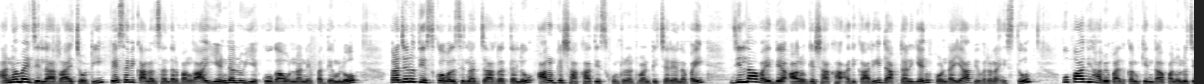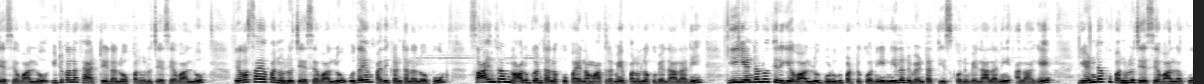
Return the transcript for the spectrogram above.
Annamayya జిల్లా రాయచోటి వేసవి కాలం సందర్భంగా ఎండలు ఎక్కువగా ఉన్న నేపథ్యంలో ప్రజలు తీసుకోవలసిన జాగ్రత్తలు ఆరోగ్య శాఖ తీసుకుంటున్నటువంటి చర్యలపై జిల్లా వైద్య ఆరోగ్య శాఖ అధికారి డాక్టర్ ఎన్ కొండయ్య వివరణ ఇస్తూ ఉపాధి హామీ పథకం కింద పనులు చేసేవాళ్ళు ఇటుకల ఫ్యాక్టరీలలో పనులు చేసేవాళ్ళు వ్యవసాయ పనులు చేసేవాళ్ళు ఉదయం పది గంటలలోపు సాయంత్రం నాలుగు గంటలకు పైన మాత్రమే పనులకు వెళ్ళాలని ఈ ఎండలో తిరిగే వాళ్ళు గొడుగు పట్టుకొని నీళ్ళను వెంట తీసుకొని వెళ్ళాలని అలాగే ఎండకు పనులు చేసే వాళ్ళకు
